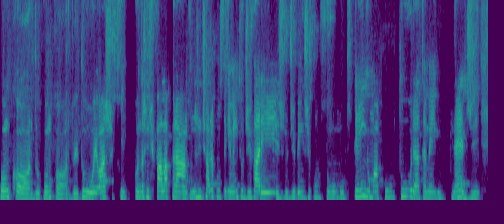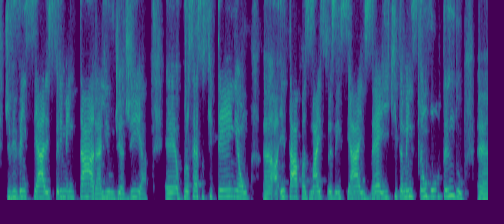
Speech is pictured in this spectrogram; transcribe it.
Concordo, concordo, Edu. Eu acho que quando a gente fala para, quando a gente olha para um segmento de varejo, de bens de consumo, que tem uma cultura também, né, de, de vivenciar, experimentar ali o dia a dia, é, processos que tenham uh, etapas mais presenciais, né, e que também estão voltando é,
